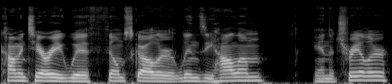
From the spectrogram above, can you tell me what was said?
commentary with film scholar Lindsay Hallam and the trailer.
